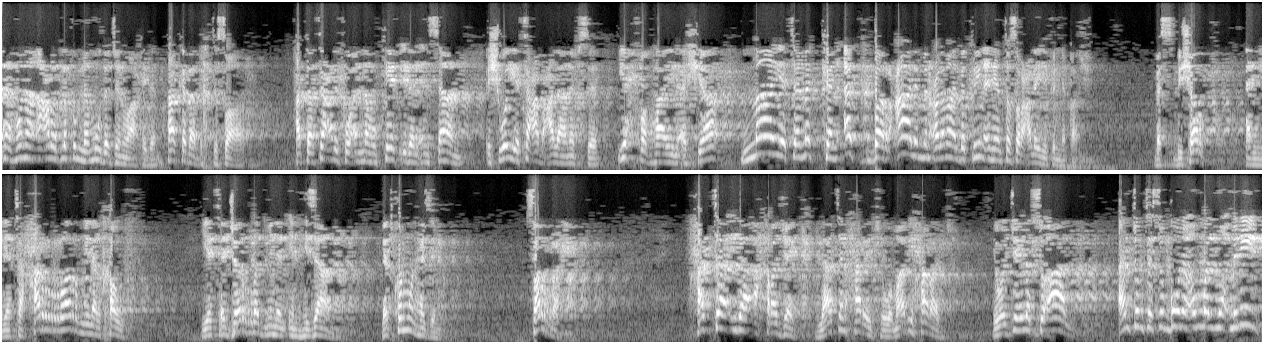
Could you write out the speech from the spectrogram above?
أنا هنا أعرض لكم نموذجا واحدا. هكذا باختصار. حتى تعرفوا أنه كيف إذا الإنسان شوية تعب على نفسه يحفظ هذه الأشياء ما يتمكن أكبر عالم من علماء البكرين أن ينتصر عليه في النقاش. بس بشرط أن يتحرر من الخوف يتجرد من الانهزام. لا تكون منهزم. صرح. حتى إذا أحرجك لا تنحرج هو ما بحرج يوجه لك سؤال. أنتم تسبون أم المؤمنين.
